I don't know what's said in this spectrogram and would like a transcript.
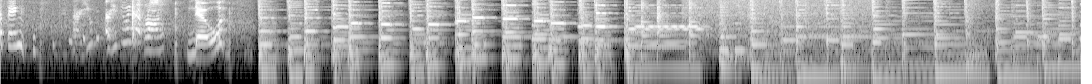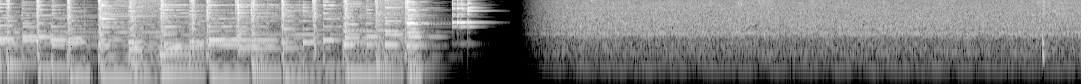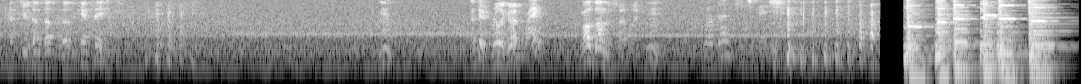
laughing. Are you are you doing that wrong? No. That's two thumbs up for those who can't see. mm. That tastes really good. Right? Well done, Miss Bentley. Mm. Well done, peach dish.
